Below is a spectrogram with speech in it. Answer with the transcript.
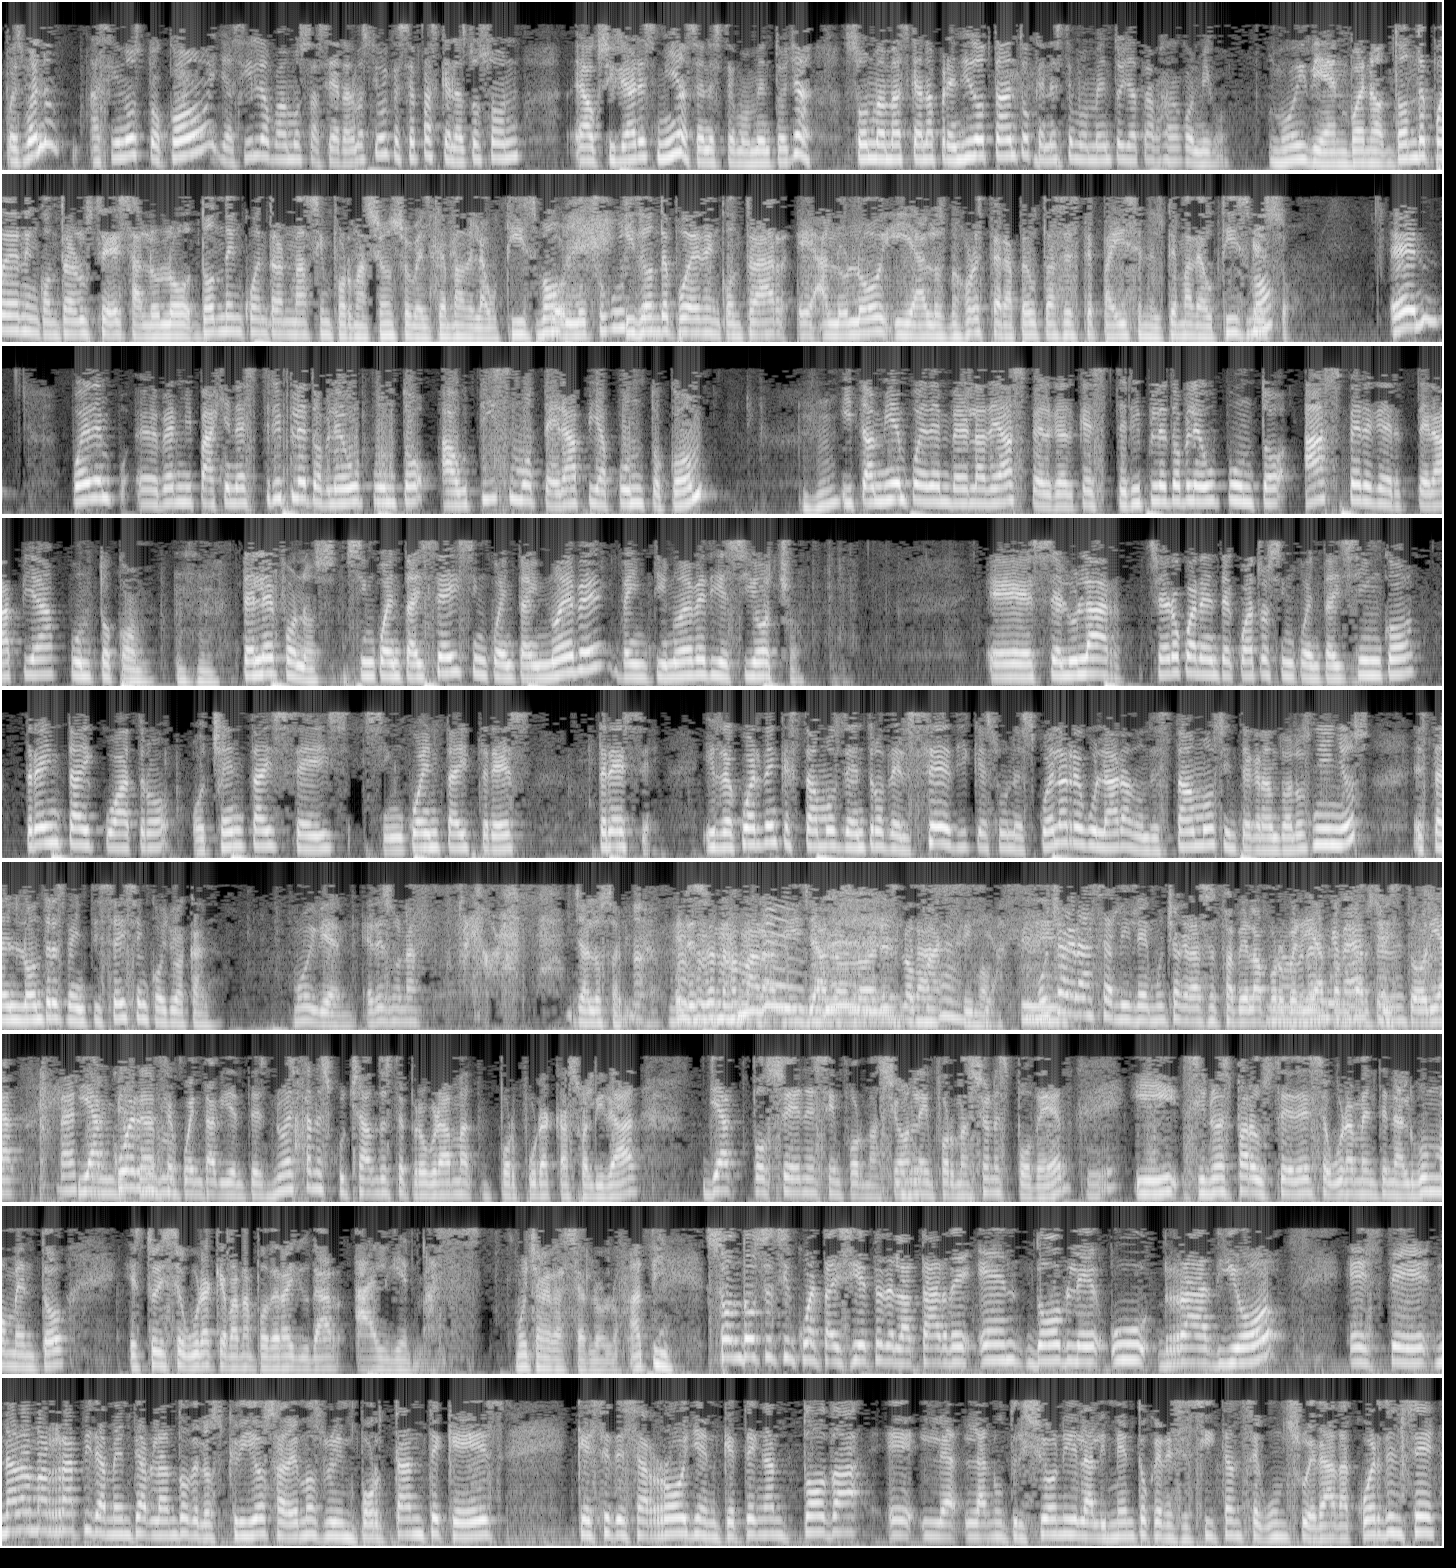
pues bueno, así nos tocó y así lo vamos a hacer. Además quiero que sepas que las dos son eh, auxiliares mías en este momento ya. Son mamás que han aprendido tanto que en este momento ya trabajan conmigo. Muy bien. Bueno, ¿dónde pueden encontrar ustedes a Lolo? ¿Dónde encuentran más información sobre el tema del autismo? Con mucho gusto. ¿Y dónde pueden encontrar eh, a Lolo y a los mejores terapeutas de este país en el tema de autismo? Eso. En, pueden eh, ver mi página es www.autismoterapia.com y también pueden ver la de Asperger que es www.aspergerterapia.com. Ujú. Teléfonos 56 59 29 18. Eh, celular 044 55 34 86 53 13. Y recuerden que estamos dentro del CEDI, que es una escuela regular a donde estamos integrando a los niños. Está en Londres 26 en Coyoacán. Muy bien. Eres una Ya lo sabía. Eres una maravilla, Lolo, eres lo Gracias. máximo. Sí. Muchas gracias, Lile, muchas gracias, Fabiola, por No, venir a contar su historia. Gracias y acuérdense, cuentavientes, no están escuchando este programa por pura casualidad. Ya poseen esa información, la información es poder. Y si no es para ustedes, seguramente en algún momento estoy segura que van a poder ayudar a alguien más. Muchas gracias, Lolo. A ti. Son 12.57 de la tarde en W Radio. Este, nada más rápidamente hablando de los críos, sabemos lo importante que es que se desarrollen, que tengan toda eh, la, nutrición y el alimento que necesitan según su edad. Acuérdense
